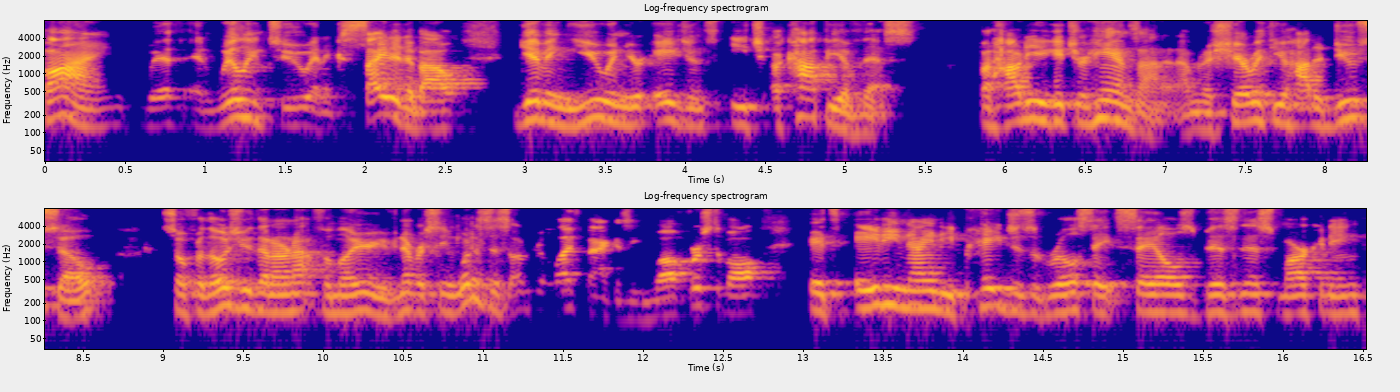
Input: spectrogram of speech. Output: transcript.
fine with and willing to and excited about giving you and your agents each a copy of this. But how do you get your hands on it? I'm going to share with you how to do so. So for those of you that are not familiar, you've never seen, what is this Unreal Life magazine? Well, first of all, it's 80, 90 pages of real estate sales, business, marketing,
